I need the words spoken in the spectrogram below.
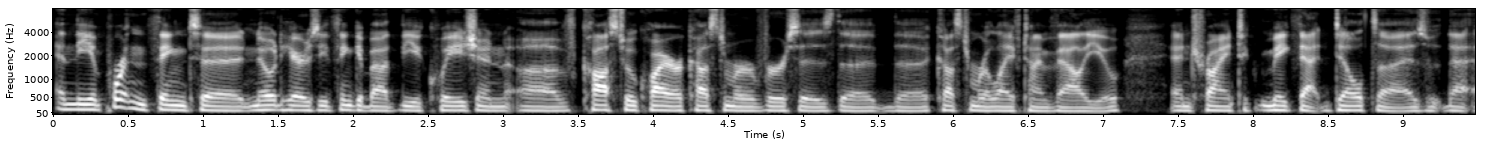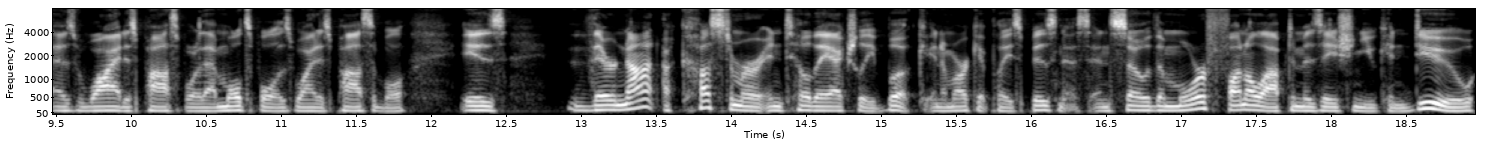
and the important thing to note here as you think about the equation of cost to acquire a customer versus the the customer lifetime value and trying to make that delta as that as wide as possible or that multiple as wide as possible is they're not a customer until they actually book in a marketplace business. And so the more funnel optimization you can do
